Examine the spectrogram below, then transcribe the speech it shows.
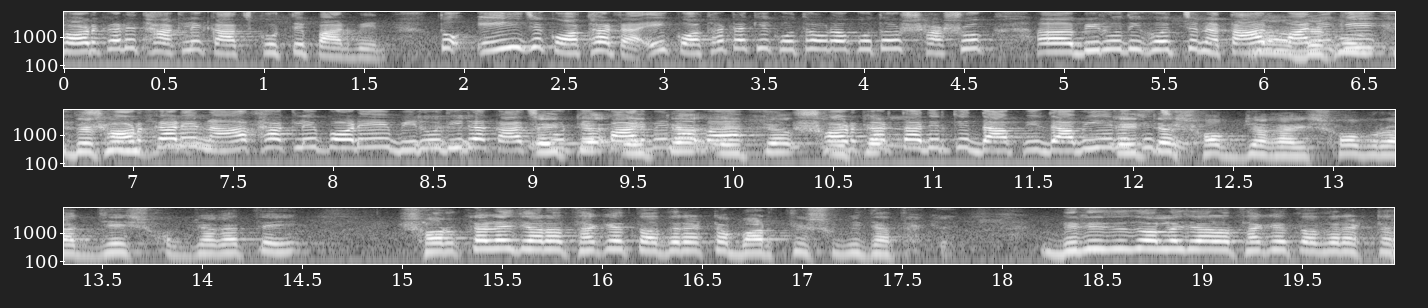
সরকারে থাকলে কাজ করতে পারবেন। তো এই যে কথাটা এই কথাটা কি কোথাও না কোথাও শাসক বিরোধী হচ্ছে না? তার মানে কি সরকারে না থাকলে পরে বিরোধীরা কাজ করতে পারবে না বা সরকার তাদেরকে দাবি- দাবিয়ে রেখেছে? সব জায়গায় সব রাজ্যে সব জায়গাতেই সরকারে যারা থাকে তাদের একটা বাড়তি সুবিধা থাকে। বিরোধী দলে যারা থাকে, তাদের একটা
